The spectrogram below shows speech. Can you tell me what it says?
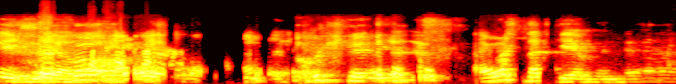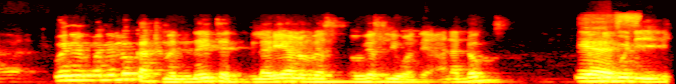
wait, yeah. okay, I watched that game, and uh, when you when you look at Man United, Villarreal obvious- obviously were the underdogs. Yes. Everybody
